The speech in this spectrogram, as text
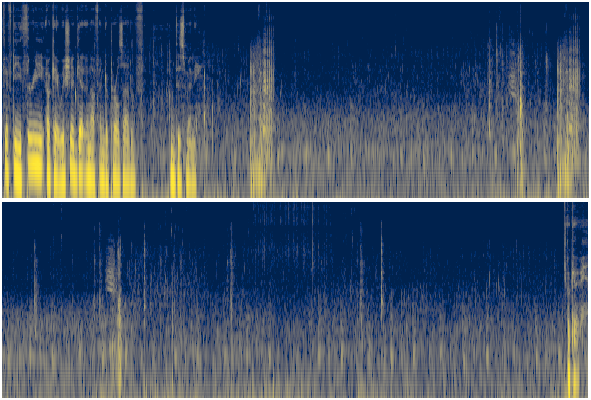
53. Okay, we should get enough ender pearls out of this many. Okay.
